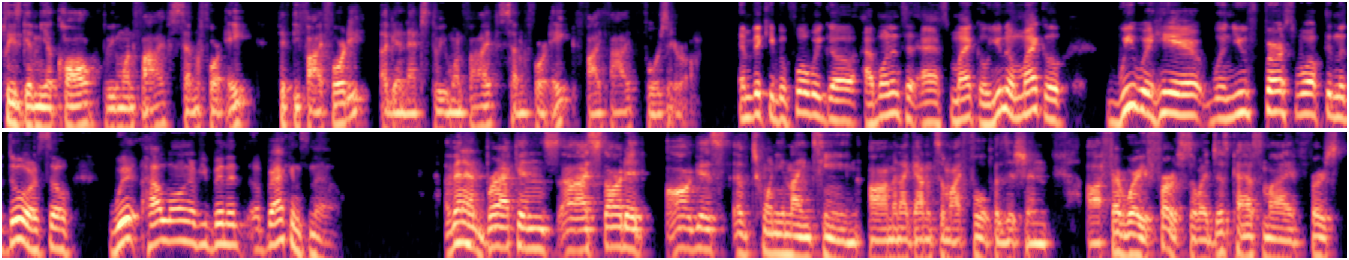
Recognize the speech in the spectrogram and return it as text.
please give me a call 315 748 5540. Again, that's 315 748 5540. And Vicki, before we go, I wanted to ask Michael. You know, Michael, we were here when you first walked in the door. So, how long have you been at uh, Brackens now? I've been at Brackens. Uh, I started August of 2019, um, and I got into my full position uh, February 1st. So I just passed my first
